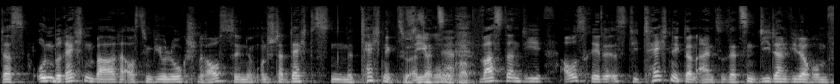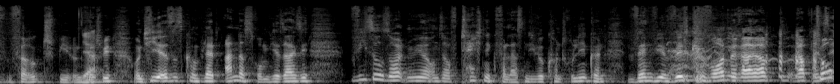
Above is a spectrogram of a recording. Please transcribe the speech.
das Unberechenbare aus dem Biologischen rauszunehmen und stattdessen mit Technik zu ersetzen. Robocop. Was dann die Ausrede ist, die Technik dann einzusetzen, die dann wiederum verrückt spielt und ja. spielt. Und hier ist es komplett andersrum. Hier sagen sie, wieso sollten wir uns auf Technik verlassen, die wir kontrollieren können, wenn wir wild gewordene Rap Raptoren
